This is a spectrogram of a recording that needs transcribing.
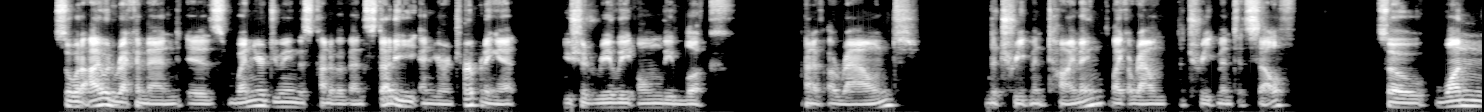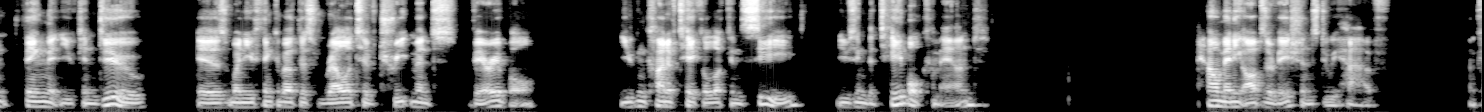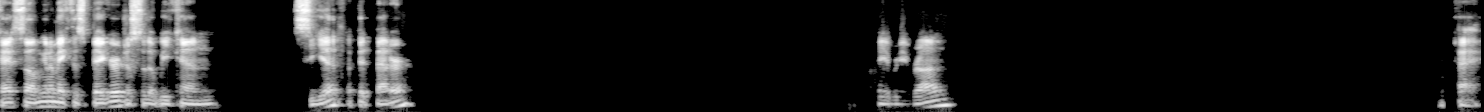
So what I would recommend is when you're doing this kind of event study and you're interpreting it, you should really only look kind of around the treatment timing, like around the treatment itself. So one thing that you can do is when you think about this relative treatment variable, you can kind of take a look and see using the table command, how many observations do we have? Okay, so I'm going to make this bigger just so that we can see it a bit better. Let me rerun. Okay.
